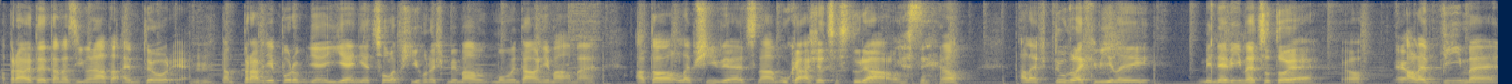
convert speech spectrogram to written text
A právě to je ta nazývaná ta M-teorie. Mm. Tam pravděpodobně je něco lepšího, než my mám, momentálně máme. A ta lepší věc nám ukáže cestu dál. Jasně. Jo? Ale v tuhle chvíli my nevíme, co to je. Jo? Jo. Ale víme,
